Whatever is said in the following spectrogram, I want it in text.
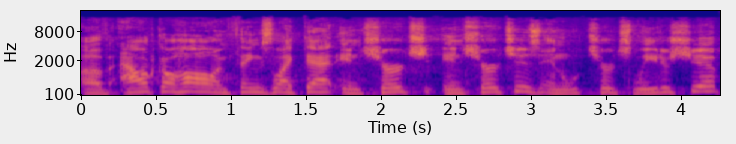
of alcohol and things like that in church in churches and church leadership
